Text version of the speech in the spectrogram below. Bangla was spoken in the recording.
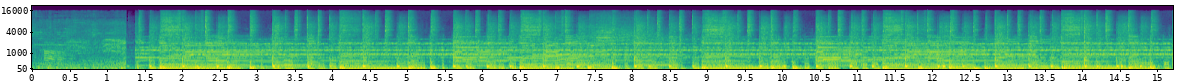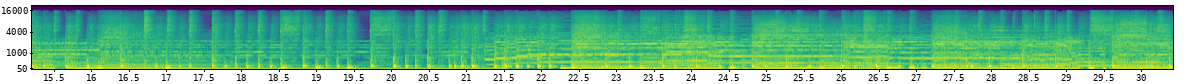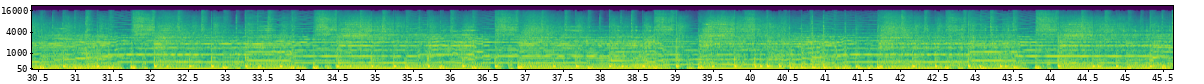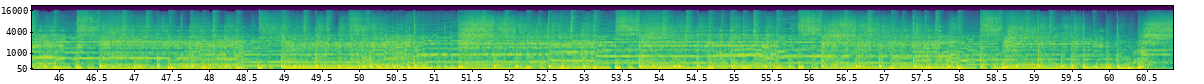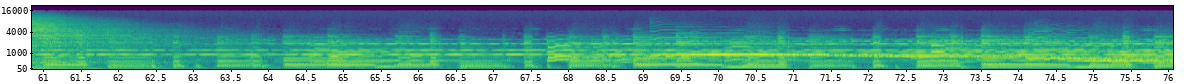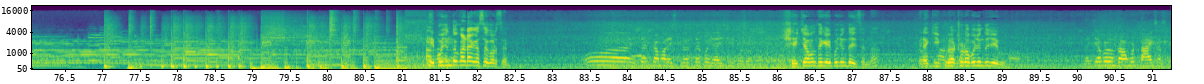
হ্যাঁ হ্যাঁ এই পর্যন্ত কটা গাছে করছেন? জামাল পর্যন্ত। সেই চামল থেকে এই পর্যন্ত আইছেন না? এটা কি পুরা ছোটা পর্যন্ত যাইব? না যে পর্যন্ত আমার টাইস আছে।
